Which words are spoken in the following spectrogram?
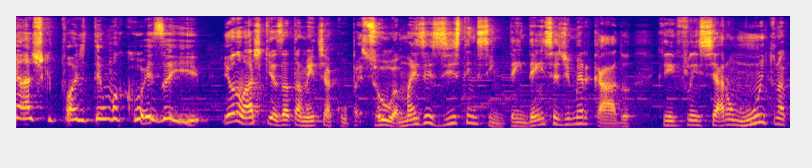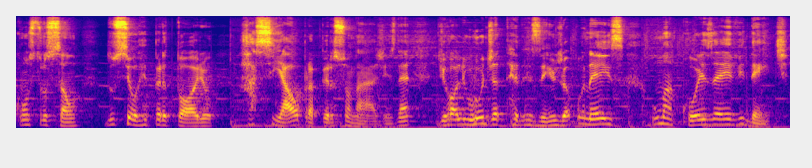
Acho que pode ter uma coisa aí. Eu não acho que exatamente a culpa é sua, mas existem sim tendências de mercado que influenciaram muito na construção do seu repertório racial para personagens, né? De Hollywood até desenho japonês, uma coisa é evidente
